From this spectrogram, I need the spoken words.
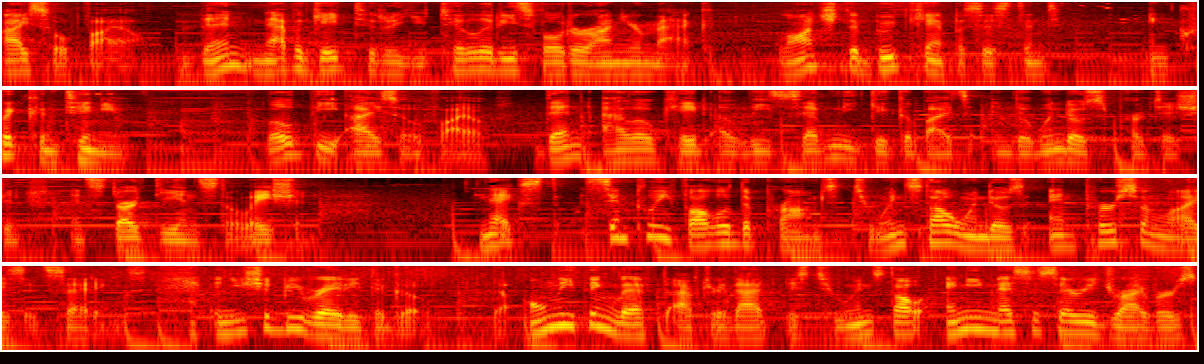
ISO file. Then navigate to the Utilities folder on your Mac, launch the Bootcamp Assistant, and click Continue. Load the ISO file, then allocate at least 70GB in the Windows partition and start the installation. Next, simply follow the prompts to install Windows and personalize its settings, and you should be ready to go. The only thing left after that is to install any necessary drivers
